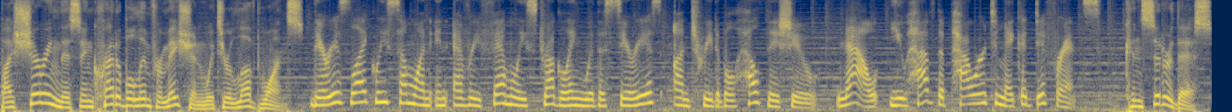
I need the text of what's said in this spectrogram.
by sharing this incredible information with your loved ones. There is likely someone in every family struggling with a serious, untreatable health issue. Now, you have the power to make a difference. Consider this.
